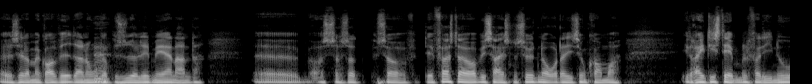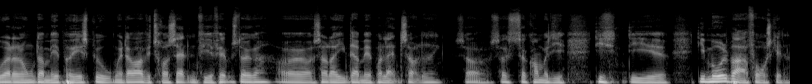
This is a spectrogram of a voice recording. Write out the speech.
øh, selvom man godt ved, at der er nogen, ja. der betyder lidt mere end andre. Øh, og så, så, så det første er oppe i 16-17 år, der ligesom kommer et rigtigt stempel, fordi nu er der nogen, der er med på SBU, men der var vi trods alt en 4-5 stykker, og, og så er der en, der er med på landsholdet. Ikke? Så, så, så kommer de, de, de, de målbare forskelle.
